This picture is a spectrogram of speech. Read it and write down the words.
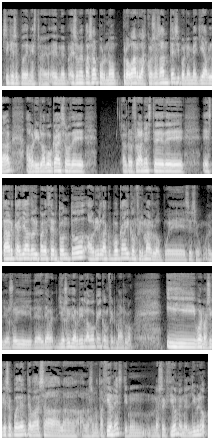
Sí que se pueden extraer. Eh, eso me pasa por no probar las cosas antes y ponerme aquí a hablar, abrir la boca, eso de al refrán este de estar callado y parecer tonto, abrir la boca y confirmarlo. Pues eso, yo soy de, yo soy de abrir la boca y confirmarlo. Y bueno, sí que se pueden, te vas a, las anotaciones, tiene una sección en el libro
